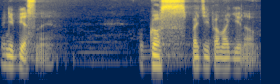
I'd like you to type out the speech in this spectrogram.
в небесное. Господи, помоги нам.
